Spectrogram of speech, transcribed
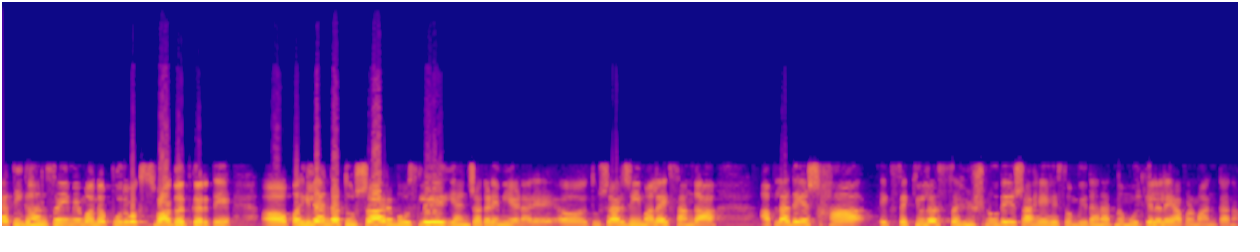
या तिघांचंही मी मनपूर्वक स्वागत करते. पहिल्यांदा तुषार भोसले यांच्याकडे मी येणार आहे. तुषारजी मला एक सांगा. आपला देश हा एक सेक्युलर सहिष्णू देश आहे हे संविधानात नमूद केलेलं आहे आपण मानताना.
